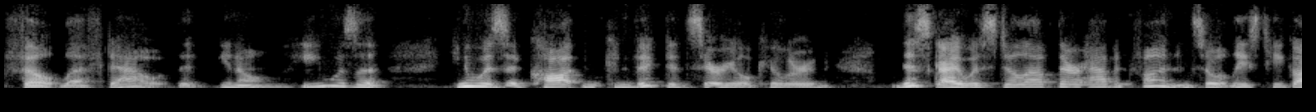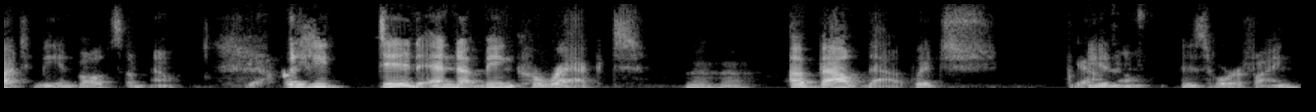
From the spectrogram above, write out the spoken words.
felt left out. That you know he was a he was a caught and convicted serial killer, and this guy was still out there having fun, and so at least he got to be involved somehow. Yeah. But he did end up being correct Mm-hmm. about that, which Yeah. you know is horrifying.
